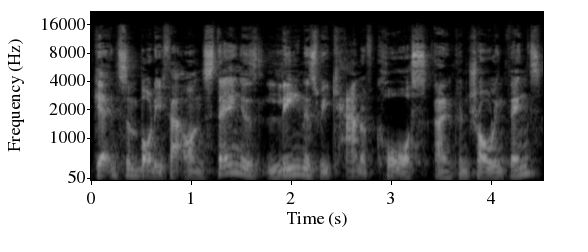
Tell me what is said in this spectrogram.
getting some body fat on, staying as lean as we can, of course, and controlling things.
